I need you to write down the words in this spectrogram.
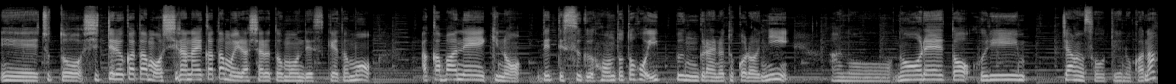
えー、ちょっと知ってる方も知らない方もいらっしゃると思うんですけども赤羽駅の出てすぐほんと徒歩1分ぐらいのところにあのノーレートフリージャンソーっていうのかな？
